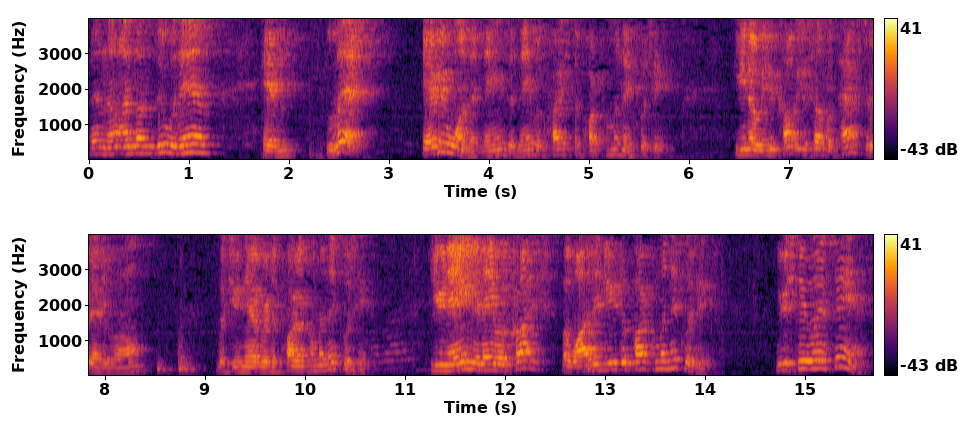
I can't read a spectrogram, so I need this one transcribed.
They don't have nothing to do with Him. And let everyone that names the name of Christ depart from iniquity. You know, you call yourself a pastor, Eddie Long, but you never departed from iniquity. You named the name of Christ, but why didn't you depart from iniquity? You're still in sin.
